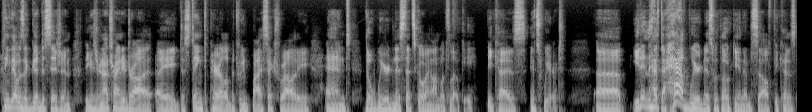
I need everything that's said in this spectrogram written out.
I think that was a good decision because you're not trying to draw a distinct parallel between bisexuality and the weirdness that's going on with Loki because it's weird. Uh, you didn't have to have weirdness with Loki and himself because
